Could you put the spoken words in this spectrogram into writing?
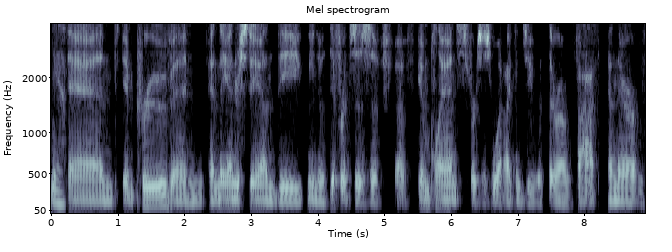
Yeah. And improve and and they understand the, you know, differences of of implants versus what I can do with their own fat. And they're mm.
